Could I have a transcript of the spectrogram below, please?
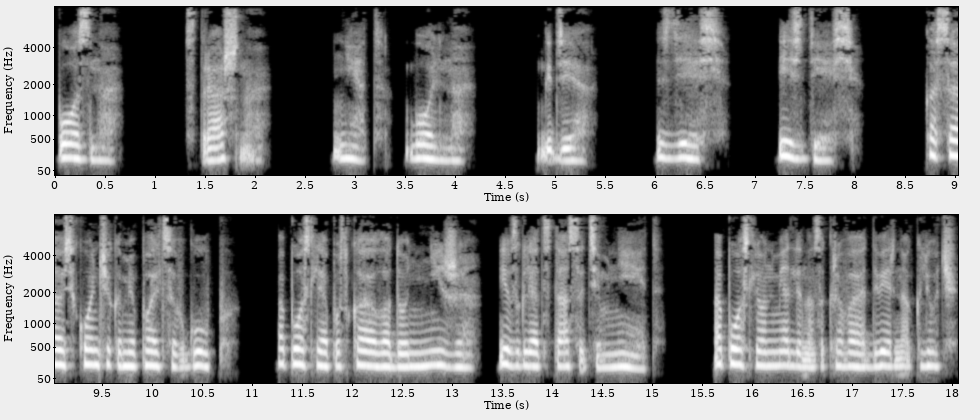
Поздно. Страшно? Нет, больно. Где? Здесь и здесь. Касаюсь кончиками пальцев губ, а после опускаю ладонь ниже, и взгляд Стаса темнеет. А после он медленно закрывает дверь на ключ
